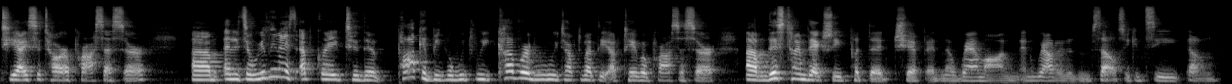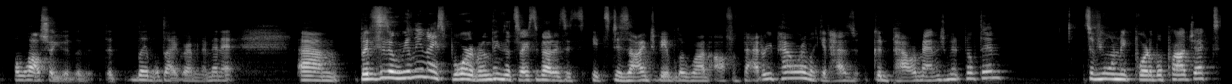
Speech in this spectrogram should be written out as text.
TI Sitara processor. Um, and it's a really nice upgrade to the Pocket Beagle, which we covered when we talked about the Octavo processor. Um, this time they actually put the chip and the RAM on and routed it themselves. You can see, um, oh, well, I'll show you the, the label diagram in a minute. Um, but this is a really nice board. One of the things that's nice about it is it's, it's designed to be able to run off of battery power, like it has good power management built in. So if you want to make portable projects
